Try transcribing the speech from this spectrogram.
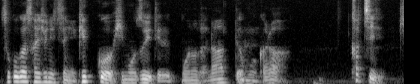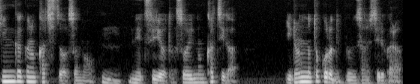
そこが最初に言ってたように結構紐づいてるものだなって思うから、価値、金額の価値とそのうん。熱量とかそういうの価値がいろんなところで分散してるから、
